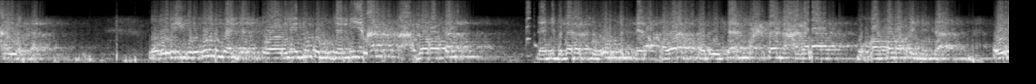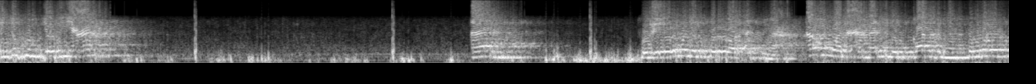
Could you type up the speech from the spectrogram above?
عليه وسلم. وأريدكم وأريدكم جميعا معذرة لأن بدأت غرفة الأخوات فالرسالة محتاج على مخاطبة النساء. أريدكم جميعا أن تعيرون القلوب وأسمع أول عملية قلب مفتوح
